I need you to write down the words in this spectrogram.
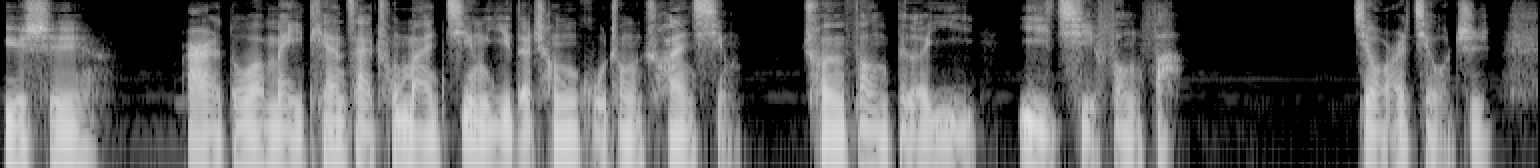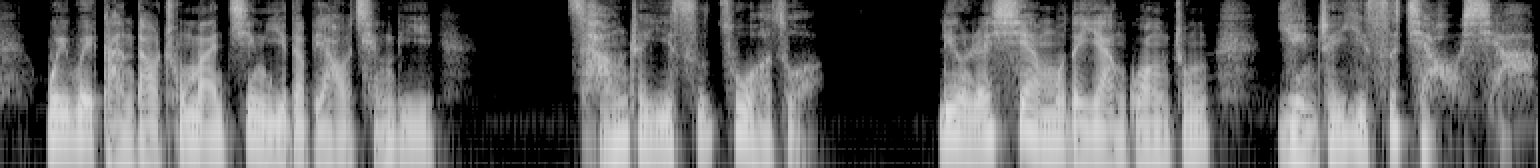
于是耳朵每天在充满敬意的称呼中穿行，春风得意，意气风发。久而久之，微微感到充满敬意的表情里，藏着一丝做作，令人羡慕的眼光中，隐着一丝狡黠。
